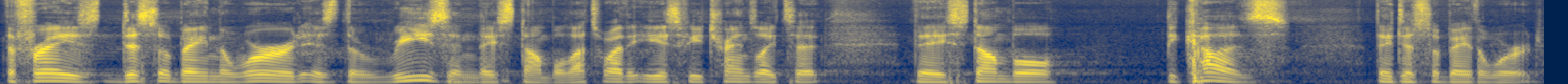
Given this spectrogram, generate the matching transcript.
The phrase disobeying the word is the reason they stumble. That's why the ESV translates it they stumble because they disobey the word.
